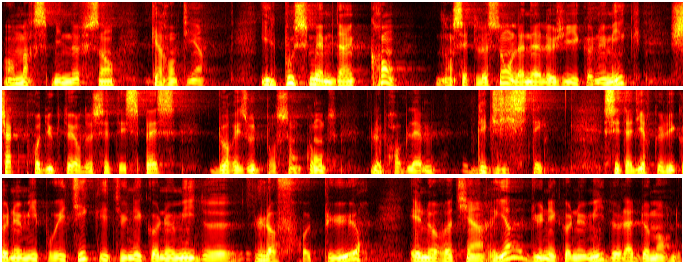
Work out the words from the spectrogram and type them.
en mars 1941. Il pousse même d'un cran dans cette leçon l'analogie économique. Chaque producteur de cette espèce doit résoudre pour son compte le problème d'exister. C'est-à-dire que l'économie poétique est une économie de l'offre pure et ne retient rien d'une économie de la demande.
